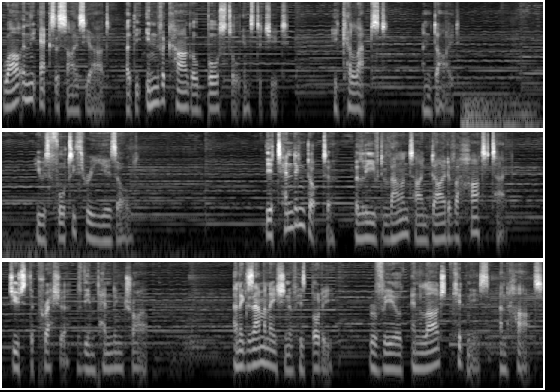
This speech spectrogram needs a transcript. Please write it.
while in the exercise yard at the Invercargill Borstal Institute, he collapsed and died. He was 43 years old. The attending doctor believed Valentine died of a heart attack due to the pressure of the impending trial. An examination of his body revealed enlarged kidneys and heart.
